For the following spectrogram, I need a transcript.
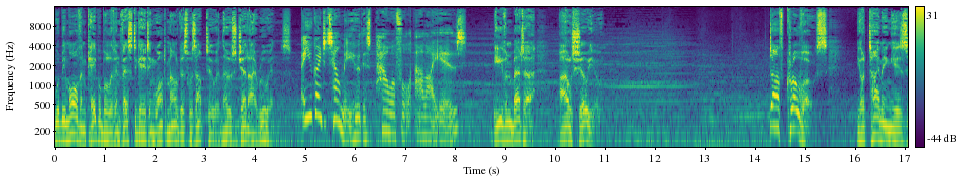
would be more than capable of investigating what Malgus was up to in those Jedi ruins. Are you going to tell me who this powerful ally is? Even better, I'll show you. Darth Krovos, your timing is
